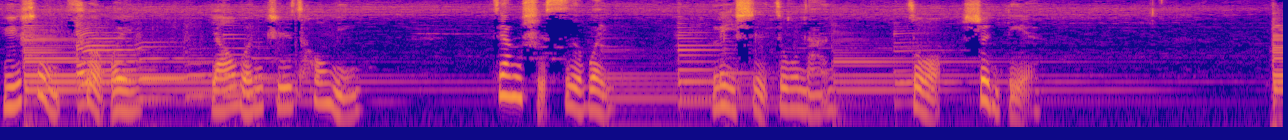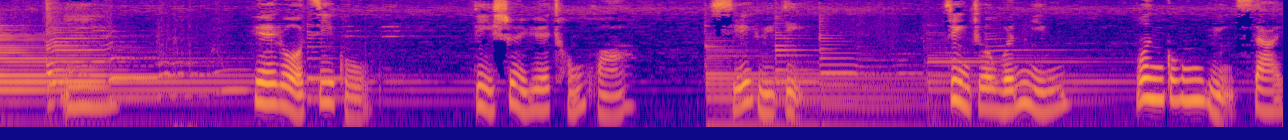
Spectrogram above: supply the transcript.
虞舜侧微，尧闻之聪明，将使四位，立事诸南。作顺典。一曰若击鼓，帝舜曰重华，谐于地。敬者闻名，温公允塞，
